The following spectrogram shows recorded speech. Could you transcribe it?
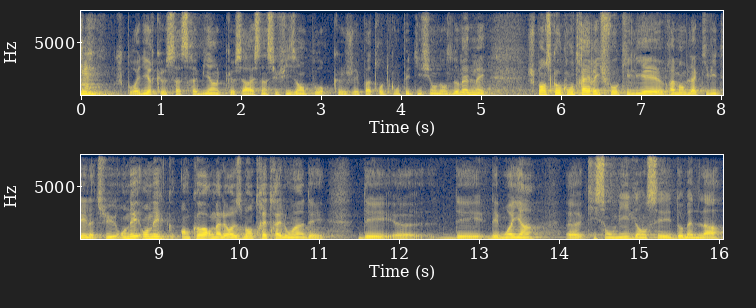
je pourrais dire que ça serait bien que ça reste insuffisant pour que je n'ai pas trop de compétition dans ce domaine, mais je pense qu'au contraire, il faut qu'il y ait vraiment de l'activité là-dessus. On est, on est, encore malheureusement très très loin des, euh, moyens euh, qui sont mis dans ces domaines-là.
